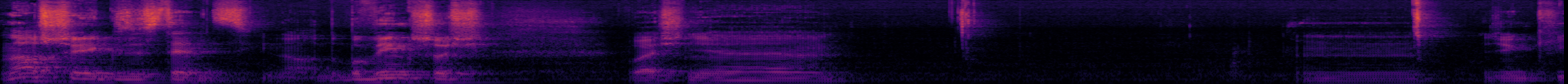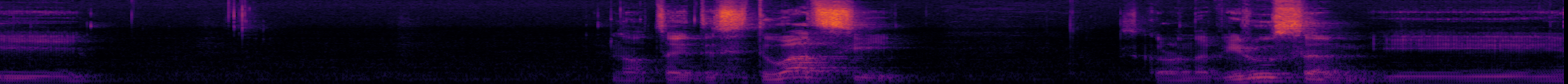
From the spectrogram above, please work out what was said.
naszej egzystencji, no, no bo większość właśnie mm, dzięki no, całej tej sytuacji z koronawirusem i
